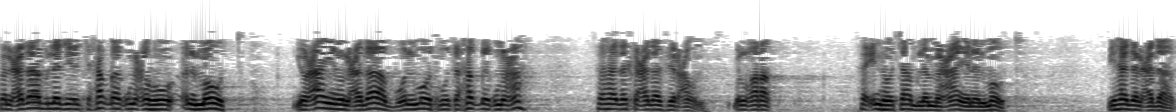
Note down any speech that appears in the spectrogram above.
فالعذاب الذي يتحقق معه الموت يعاين العذاب والموت متحقق معه فهذا كعذاب فرعون بالغرق فإنه تاب لما عاين الموت بهذا العذاب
